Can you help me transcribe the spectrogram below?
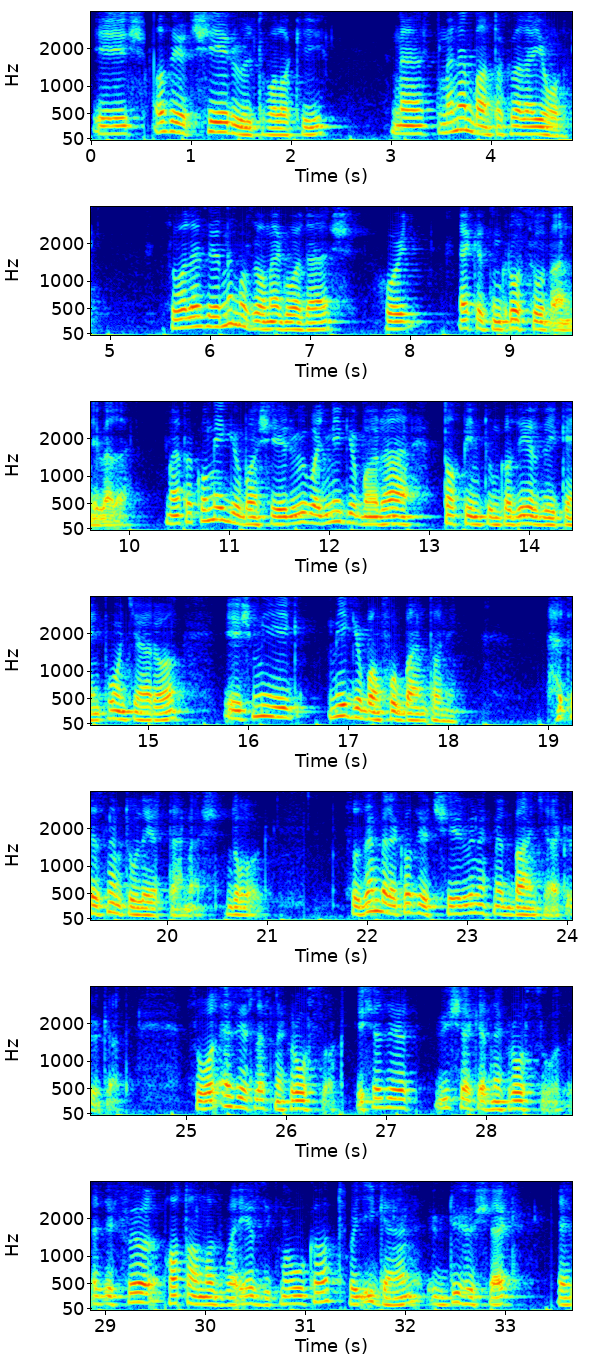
És azért sérült valaki, mert, mert nem bántak vele jól. Szóval ezért nem az a megoldás, hogy elkezdünk rosszul bánni vele. Mert akkor még jobban sérül, vagy még jobban rá tapintunk az érzékeny pontjára, és még, még jobban fog bántani. Hát ez nem túl értelmes dolog. Szóval az emberek azért sérülnek, mert bántják őket. Szóval ezért lesznek rosszak, és ezért viselkednek rosszul. Ezért fölhatalmazva érzik magukat, hogy igen, ők dühösek,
